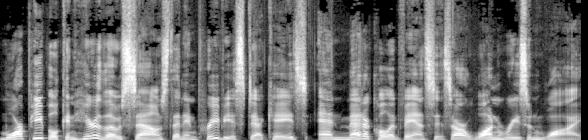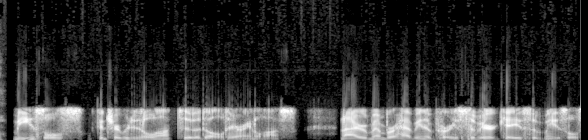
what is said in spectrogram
More people can hear those sounds than in previous decades, and medical advances are one reason why. Measles contributed a lot to adult hearing loss. And I remember having a very severe case of measles.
